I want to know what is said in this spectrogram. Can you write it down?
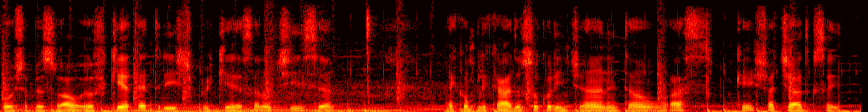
Poxa, pessoal, eu fiquei até triste porque essa notícia é complicada. Eu sou corintiano, então, nossa, fiquei chateado com isso aí.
